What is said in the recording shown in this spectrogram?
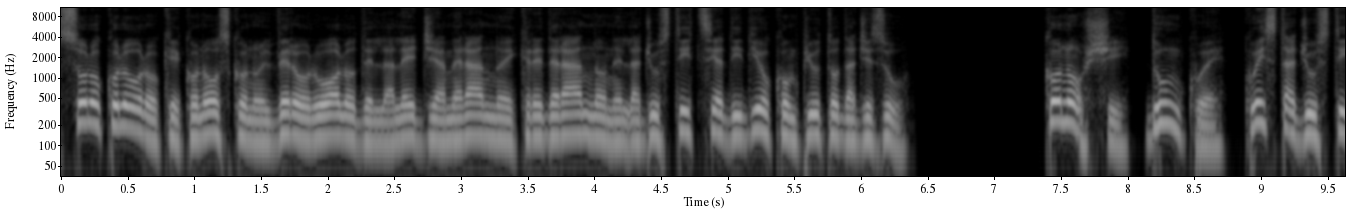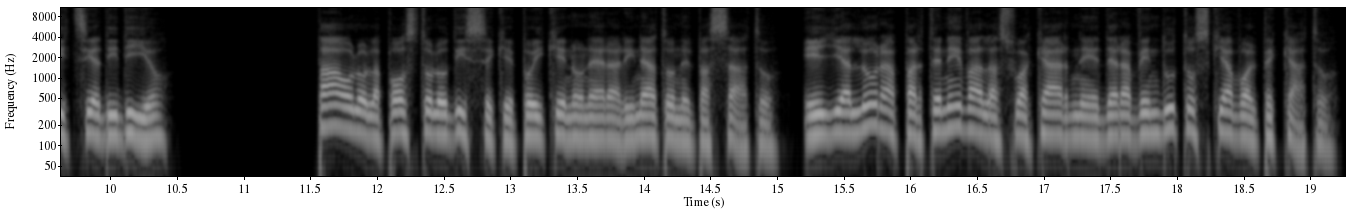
Solo coloro che conoscono il vero ruolo della legge ameranno e crederanno nella giustizia di Dio compiuto da Gesù. Conosci, dunque, questa giustizia di Dio? Paolo l'Apostolo disse che poiché non era rinato nel passato, egli allora apparteneva alla sua carne ed era venduto schiavo al peccato.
